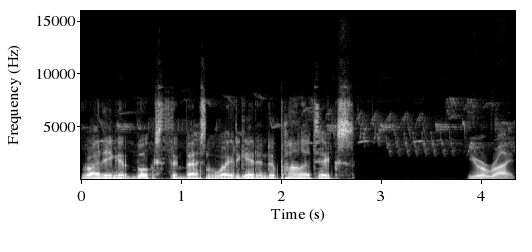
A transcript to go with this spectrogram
Writing a book's the best way to get into politics. You're right.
